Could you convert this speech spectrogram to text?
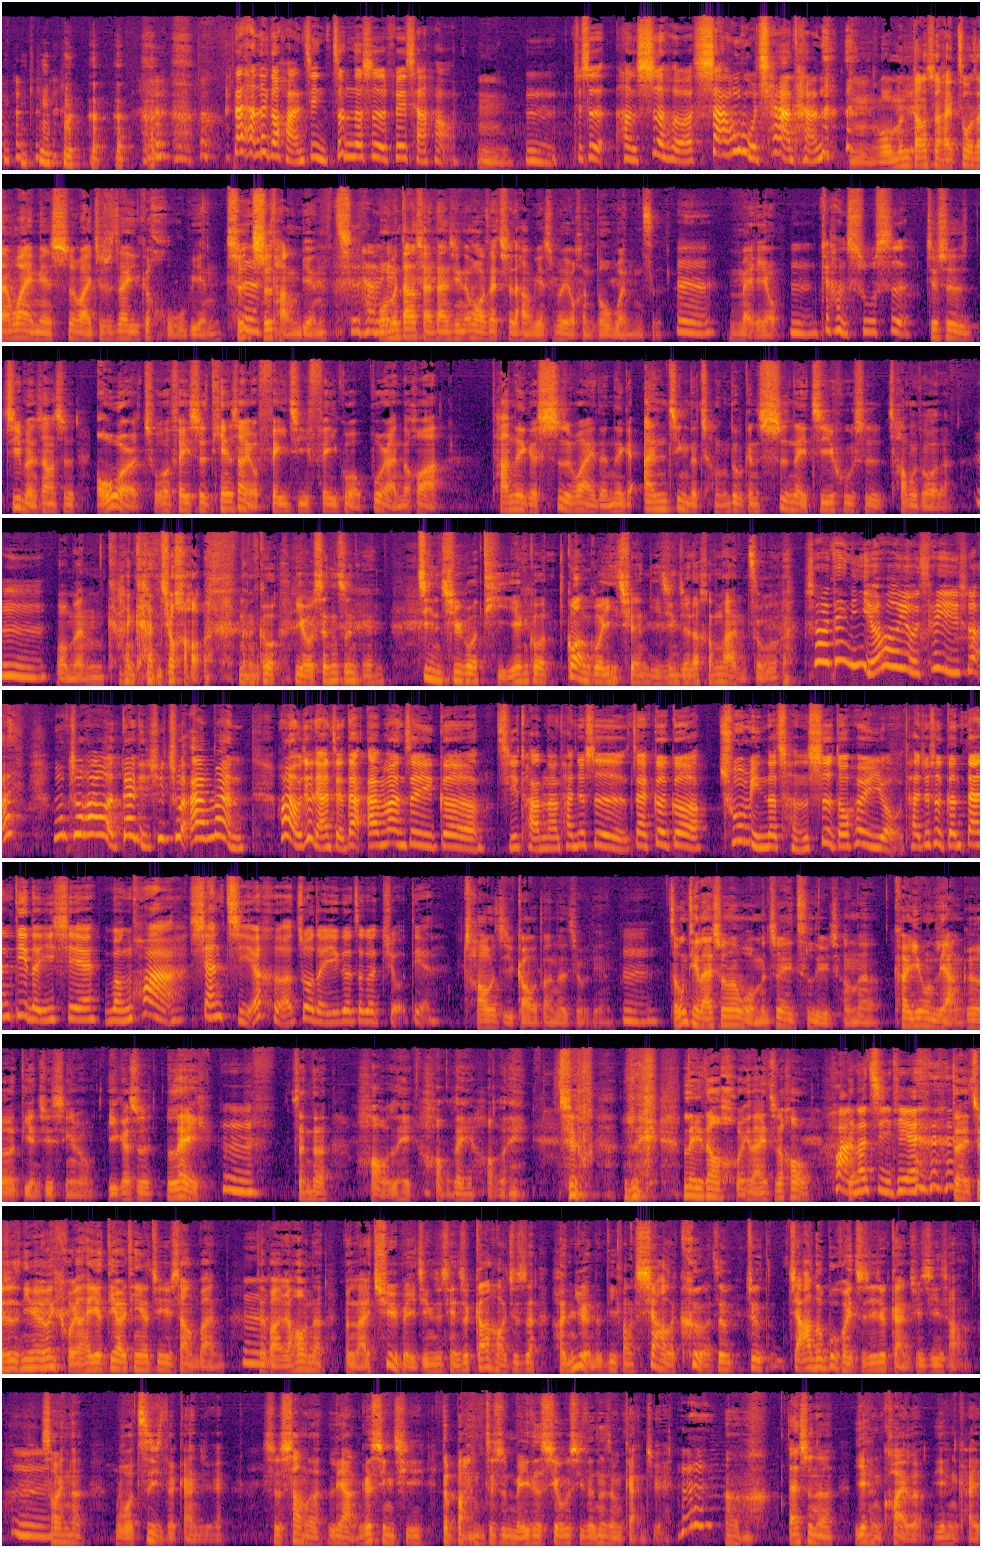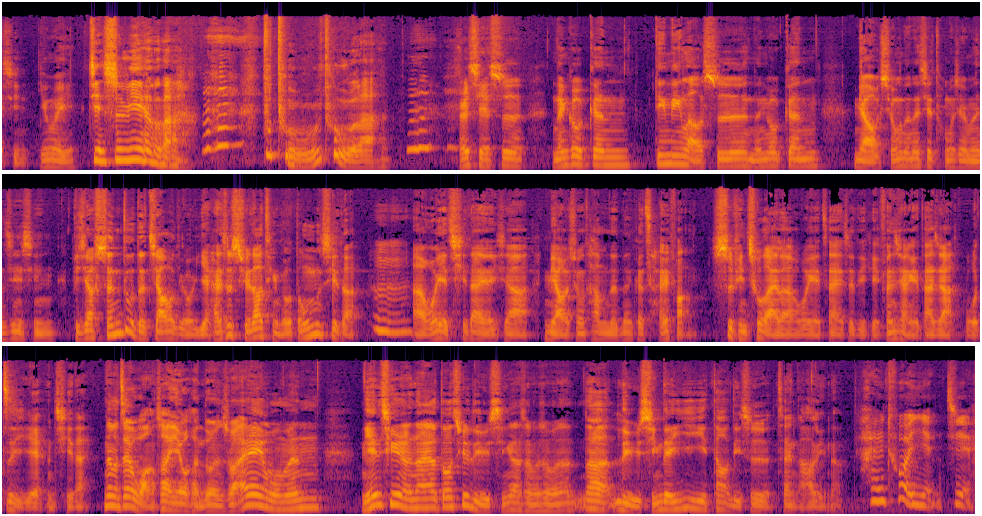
但它那个环境真的是非常好，嗯嗯，就是很适合商务洽谈。嗯，我们当时还坐在外面室外，就是在一个湖边池池塘边。池塘边我们当时还担心，哇，在池塘边是不是有很多蚊子？嗯没有，嗯，就很舒适。就是基本上是偶尔，除非是天上有飞机飞过，不然的话，它那个室外的那个安静的程度跟室内几乎是差不多的。嗯，我们看看就好了，能够有生之年进去过、体验过、逛过一圈，已经觉得很满足了。说不定你以后有可以说，哎，梦珠花，我带你去住安曼。后来我就了解到，安曼这一个集团呢，它就是在各个出名的城市都会有，它就是跟当地的一些文化相结合做的一个这个酒店。超级高端的酒店。嗯总体来说呢，我们这一次旅程呢，可以用两个点去形容，一个是累，嗯，真的好累，好累，好累，就累累到回来之后，缓了几天。对，就是因为回来又第二天又继续上班，对吧？然后呢，本来去北京之前就刚好就是很远的地方，下了课就就家都不回，直接就赶去机场。嗯所以呢，我自己的感觉是上了两个星期的班，就是没得休息的那种感觉。嗯，但是呢，也很快乐，也很开心，因为见世面了，不土土了，而且是能够跟丁丁老师，能够跟淼熊的那些同学们进行比较深度的交流，也还是学到挺多东西的。嗯啊、我也期待一下淼熊他们的那个采访视频出来了，我也在这里给分享给大家，我自己也很期待。那么在网上也有很多人说，哎，我们年轻人呢要多去旅行啊，什么什么的。那旅行的意义到底是在哪里呢？开拓眼界。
